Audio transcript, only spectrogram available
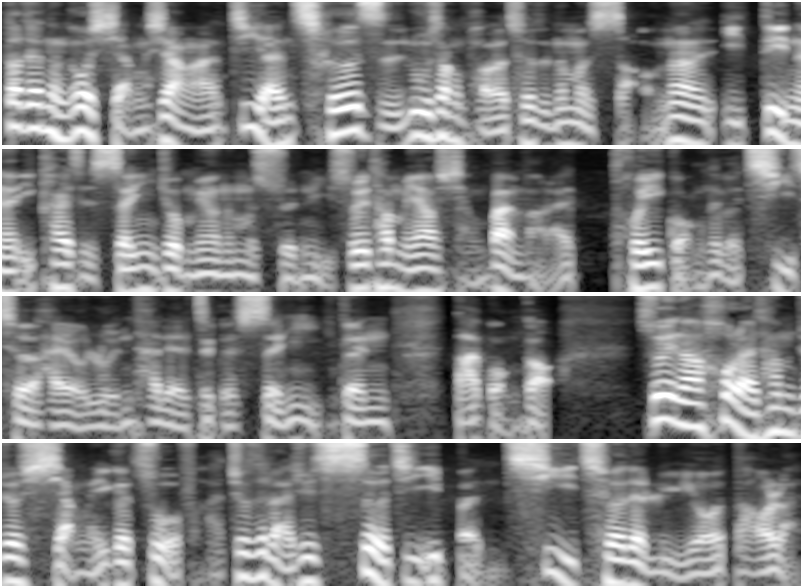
大家能够想象啊，既然车子路上跑的车子那么少，那一定呢一开始生意就没有那么顺利，所以他们要想办法来推广这个汽车还有轮胎的这个生意跟打广告。所以呢，后来他们就想了一个做法，就是来去设计一本汽车的旅游导览。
